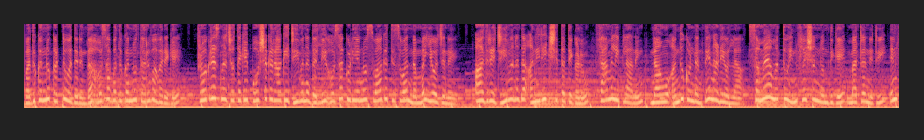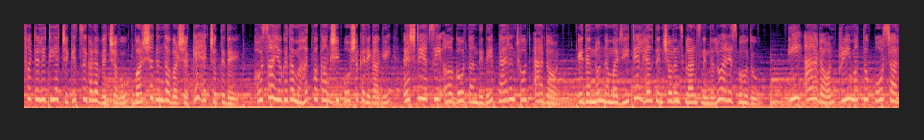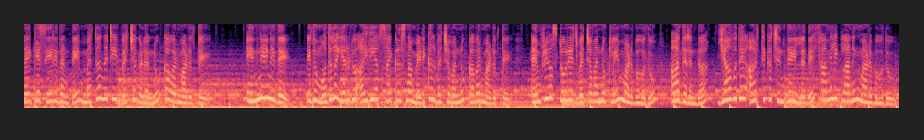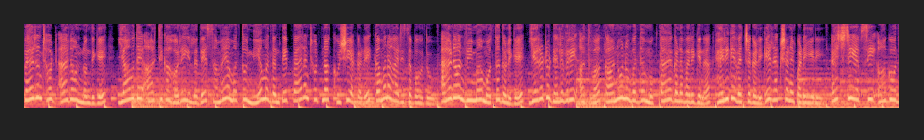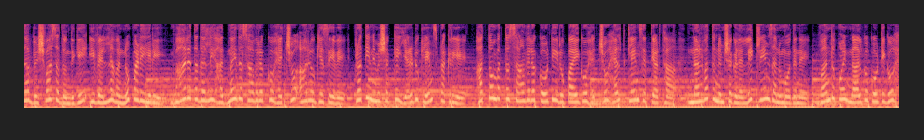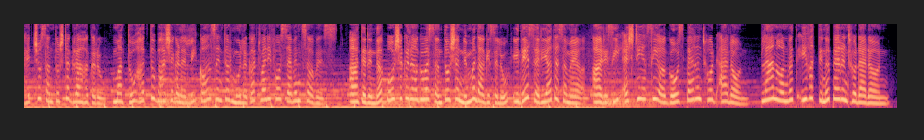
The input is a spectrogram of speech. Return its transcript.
ಬದುಕನ್ನು ಕಟ್ಟುವುದರಿಂದ ಹೊಸ ಬದುಕನ್ನು ತರುವವರೆಗೆ ಪ್ರೋಗ್ರೆಸ್ನ ಜೊತೆಗೆ ಪೋಷಕರಾಗಿ ಜೀವನದಲ್ಲಿ ಹೊಸ ಕುಡಿಯನ್ನು ಸ್ವಾಗತಿಸುವ ನಮ್ಮ ಯೋಜನೆ. ಆದರೆ ಜೀವನದ ಅನಿರೀಕ್ಷಿತತೆಗಳು ಫ್ಯಾಮಿಲಿ ಪ್ಲಾನಿಂಗ್ ನಾವು ಅಂದುಕೊಂಡಂತೆ ನಡೆಯೋಲ್ಲ. ಸಮಯ ಮತ್ತು ಇನ್ಫ್ಲೇಷನ್ನೊಂದಿಗೆ ಮ್ಯಾಟರ್ನಿಟಿ ಇನ್ಫರ್ಟಿಲಿಟಿಯ ಚಿಕಿತ್ಸೆಗಳ ವೆಚ್ಚವು ವರ್ಷದಿಂದ ವರ್ಷಕ್ಕೆ ಹೆಚ್ಚುತ್ತಿದೆ. ಹೊಸ ಯುಗದ ಮಹತ್ವಾಕಾಂಕ್ಷಿ ಪೋಷಕರಿಗಾಗಿ ಎಚ್ಡಿಎಫ್ಸಿ ಆಗೋ ತಂದಿದೆ ಪ್ಯಾರೆಂಟ್ಹುಡ್ ಆಡ್ ಆನ್ ಇದನ್ನು ನಮ್ಮ ರೀಟೇಲ್ ಹೆಲ್ತ್ ಇನ್ಶೂರೆನ್ಸ್ ಪ್ಲಾನ್ಸ್ನಿಂದಲೂ ಅರಿಸಬಹುದು ಈ ಆಡ್ ಆನ್ ಪ್ರೀ ಮತ್ತು ಪೋಸ್ಟ್ ಆರೈಕೆ ಸೇರಿದಂತೆ ಮೆಟರ್ನಿಟಿ ವೆಚ್ಚಗಳನ್ನು ಕವರ್ ಮಾಡುತ್ತೆ. ಇನ್ನೇನಿದೆ? ಇದು ಮೊದಲ ಎರಡು ಐವಿಎಫ್ ಸೈಕಲ್ಸ್ನ ಮೆಡಿಕಲ್ ವೆಚ್ಚವನ್ನು ಕವರ್ ಮಾಡುತ್ತೆ. ಎಂಬ್ರಿಯೋ ಸ್ಟೋರೇಜ್ ವೆಚ್ಚವನ್ನು ಕ್ಲೇಮ್ ಮಾಡಬಹುದು. ಆದ್ದರಿಂದ ಯಾವುದೇ ಆರ್ಥಿಕ ಚಿಂತೆ ಇಲ್ಲದೆ ಫ್ಯಾಮಿಲಿ ಪ್ಲಾನಿಂಗ್ ಮಾಡಬಹುದು. ಪೇರೆಂಟ್ಹುಡ್ ಆಡ್ ಆನ್ ನೊಂದಿಗೆ ಯಾವುದೇ ಆರ್ಥಿಕ ಹೊರೆ ಇಲ್ಲದೆ ಸಮಯ ಮತ್ತು ನಿಯಮದಂತೆ ಪೇರೆಂಟ್ಹುಡ್ನ ಖುಷಿಯ ಕಡೆ ಗಮನ ಹರಿಸಬಹುದು. ಆಡ್ ಆನ್ ವಿಮಾ ಮೊತ್ತದೊಳಗೆ ಎರಡು ಡೆಲಿವರಿ ಅಥವಾ ಕಾನೂನುಬದ್ಧ ಮುಕ್ತಾಯಗಳವರೆಗಿನ ಹೆರಿಗೆ ವೆಚ್ಚಗಳಿಗೆ ರಕ್ಷಣೆ ಪಡೆಯಿರಿ. ಎಚ್ಡಿಎಫ್ಸಿ ಆಗೋದ ವಿಶ್ವಾಸದೊಂದಿಗೆ ಇವೆಲ್ಲವನ್ನು ಪಡೆಯಿರಿ. ಭಾರತದಲ್ಲಿ ಹದಿನೈದು ಸಾವಿರಕ್ಕೂ ಹೆಚ್ಚು ಆರೋಗ್ಯ ಸೇವೆ. ಪ್ರತಿ ನಿಮಿಷಕ್ಕೆ ಎರಡು ಕ್ಲೇಮ್ಸ್ ಪ್ರಕ್ರಿಯೆ. ಹತ್ತೊಂಬತ್ತು ಸಾವಿರ ಕೋಟಿ ರೂಪಾಯಿಗೂ ಹೆಚ್ಚು ಹೆಲ್ತ್ ಕ್ಲೇಮ್ಸ್ ಇತ್ಯರ್ಥ. ನಲವತ್ತು ನಿಮಿಷಗಳಲ್ಲಿ ಕ್ಲೇಮ್ಸ್ ಅನುಮೋದನೆ. ಒಂದು ಪಾಯಿಂಟ್ ನಾಲ್ಕು ಕೋಟಿಗೂ ಹೆಚ್ಚು ಸಂತುಷ್ಟ ಗ್ರಾಹಕರು ಮತ್ತು ಹತ್ತು ಭಾಷೆಗಳಲ್ಲಿ ಕಾಲ್ ಸೆಂಟರ್ ಮೂಲಕ ಟ್ವೆಂಟಿ ಫೋರ್ ಸೆವೆನ್ ಸರ್ವಿಸ್. ಆದ್ದರಿಂದ ಪೋಷಕರಾಗುವ ಸಂತೋಷ ನಿಮ್ಮದಾಗಿಸಲು ಇದೇ ಸರಿಯಾದ ಸಮಯ. ಆರಿಸಿ H D F C ERGO's parenthood add on plan on with ಇವತ್ತಿನ ಪೇರೆಂಟ್ಹುಡ್ ಆಡ್ ಆನ್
